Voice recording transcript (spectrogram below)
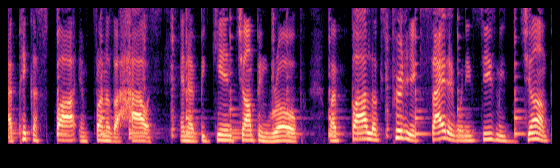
I pick a spot in front of the house and I begin jumping rope. My pa looks pretty excited when he sees me jump.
